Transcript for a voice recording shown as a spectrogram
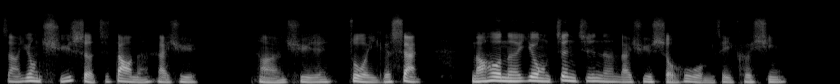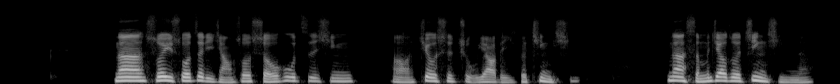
这样用取舍之道呢来去啊去做一个善，然后呢，用正知呢来去守护我们这一颗心。那所以说这里讲说守护自心啊，就是主要的一个进行。那什么叫做进行呢？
